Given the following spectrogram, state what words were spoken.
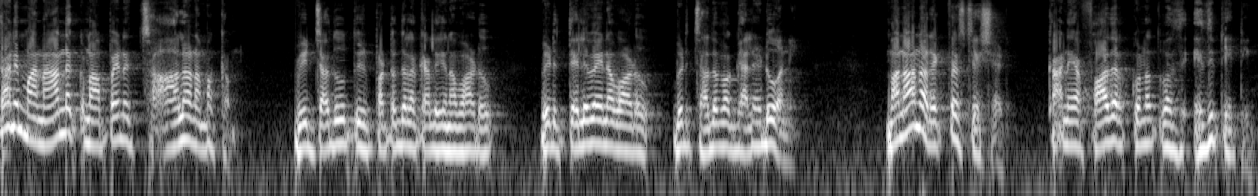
కానీ మా నాన్నకు నా పైన చాలా నమ్మకం. వీడు చదువు పట్టుదల కలిగిన వాడు వీడు తెలివైన వాడు వీడు చదవగలడు అని. మా నాన్న రిక్వెస్ట్ చేశాడు కానీ ఆ ఫాదర్ కున్నత్ వాజ్ ఎజిటేటింగ్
